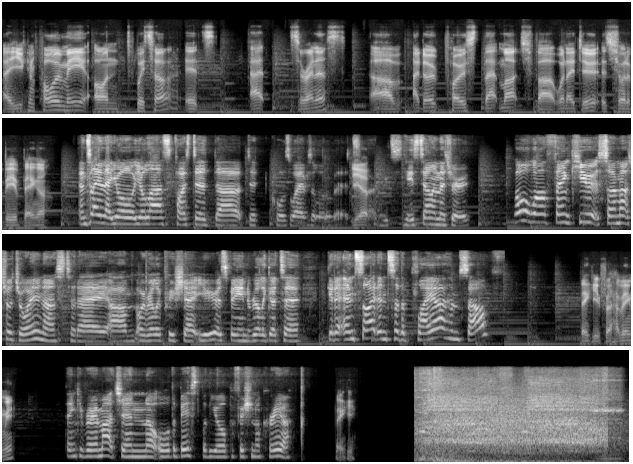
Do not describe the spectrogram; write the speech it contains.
Uh, you can follow me on Twitter. It's at Serenus. Um, I don't post that much, but when I do, it's sure to be a banger. And saying that your your last post did uh, did cause waves a little bit. Yeah, So he's, he's telling the truth. Oh well, thank you so much for joining us today. Um, I really appreciate you. It's been really good to get an insight into the player himself. Thank you for having me. Thank you very much, and all the best with your professional career. Thank you.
